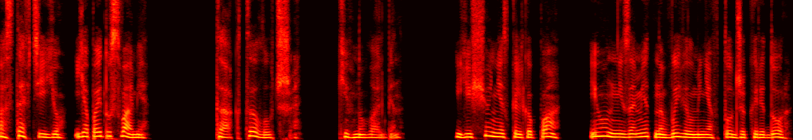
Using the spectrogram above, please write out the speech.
«Оставьте ее, я пойду с вами». «Так-то лучше», — кивнул Альбин. Еще несколько па, и он незаметно вывел меня в тот же коридор,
